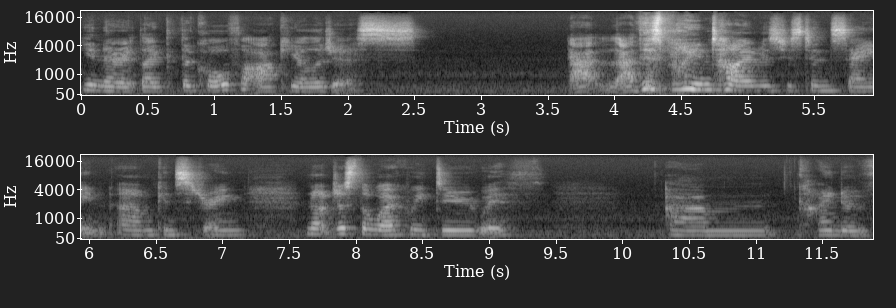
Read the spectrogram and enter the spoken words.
you know like the call for archaeologists at, at this point in time is just insane um, considering not just the work we do with um, kind of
